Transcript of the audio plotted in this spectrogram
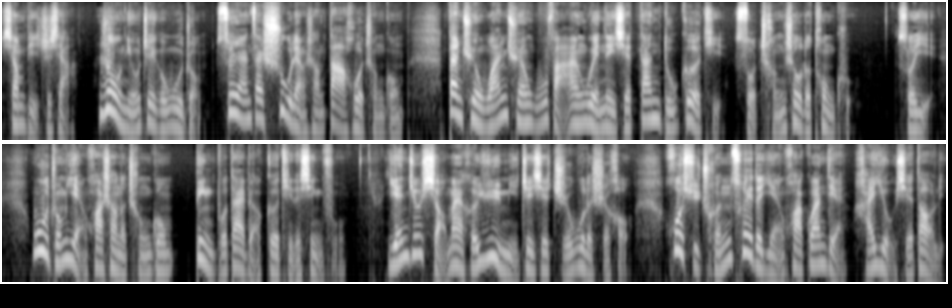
相比之下，肉牛这个物种虽然在数量上大获成功，但却完全无法安慰那些单独个体所承受的痛苦。所以，物种演化上的成功并不代表个体的幸福。研究小麦和玉米这些植物的时候，或许纯粹的演化观点还有些道理。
